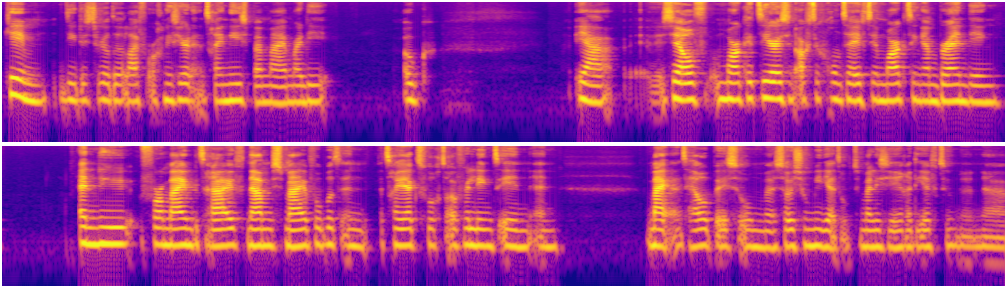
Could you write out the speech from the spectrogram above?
Kim, die dus Real Life organiseerde, een trainees bij mij, maar die ook ja, zelf marketeers en achtergrond heeft in marketing en branding. En nu voor mijn bedrijf namens mij bijvoorbeeld een traject volgt over LinkedIn. En mij aan het helpen is om social media te optimaliseren. Die heeft toen een, uh,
